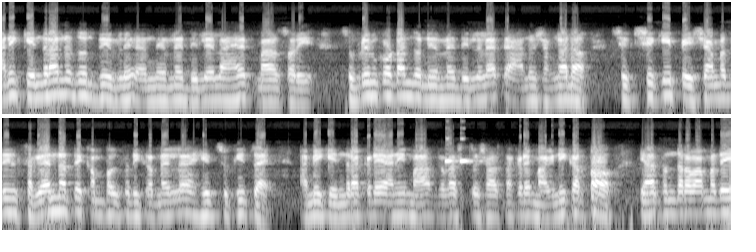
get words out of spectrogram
आणि केंद्राने जो निर्णय दिलेला आहे सॉरी सुप्रीम कोर्टाने जो निर्णय दिलेला आहे त्या अनुषंगानं शिक्षकी पेशामधील सगळ्यांना ते कंपल्सरी करण्याला हे चुकीचं आहे. आम्ही केंद्राकडे आणि महाराष्ट्र शासनाकडे मागणी करतो या संदर्भामध्ये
